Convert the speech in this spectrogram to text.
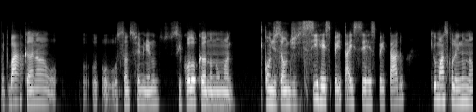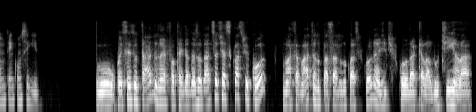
muito bacana o, o, o, Santos feminino se colocando numa condição de se respeitar e ser respeitado que o masculino não tem conseguido. O, com esse resultado, né, falta ainda duas rodadas, você já se classificou mata-mata, no passado não classificou, né, a gente ficou naquela lutinha lá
